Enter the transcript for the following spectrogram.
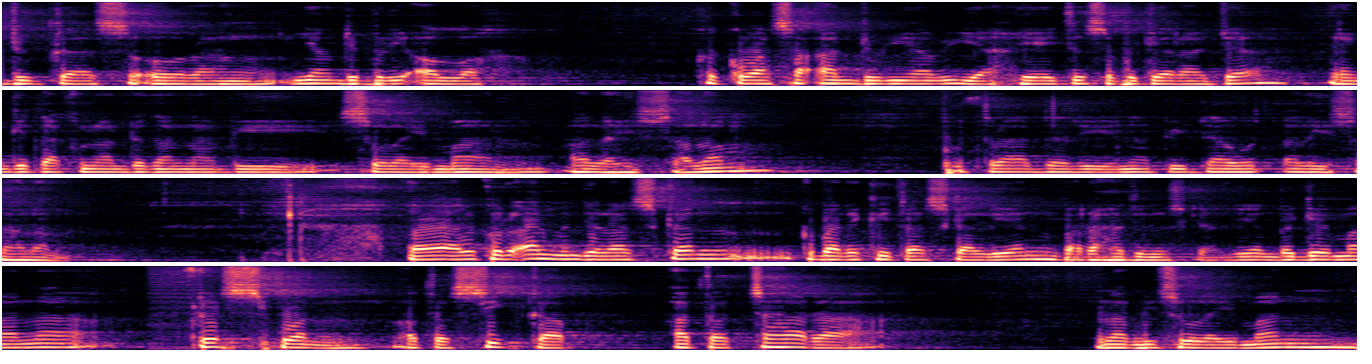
juga seorang yang diberi Allah kekuasaan duniawiyah yaitu sebagai raja yang kita kenal dengan Nabi Sulaiman alaihissalam putra dari Nabi Daud alaihissalam. Uh, Al-Quran menjelaskan kepada kita sekalian, para hadirin sekalian, bagaimana respon atau sikap atau cara Nabi Sulaiman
